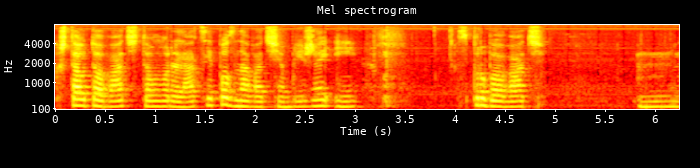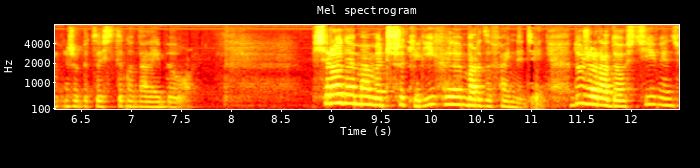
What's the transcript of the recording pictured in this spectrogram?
kształtować tą relację, poznawać się bliżej i spróbować, mm, żeby coś z tego dalej było. W środę mamy trzy kielichy, bardzo fajny dzień. Dużo radości, więc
